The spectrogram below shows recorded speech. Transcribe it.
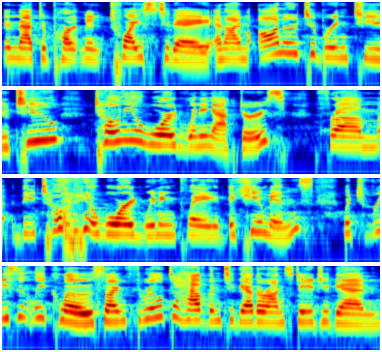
in that department twice today, and I'm honored to bring to you two Tony Award winning actors from the Tony Award winning play The Humans, which recently closed. So I'm thrilled to have them together on stage again.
